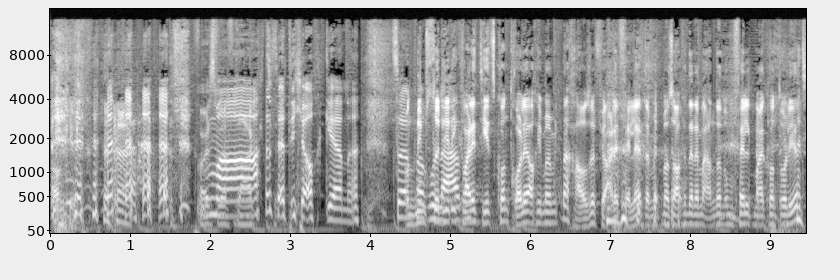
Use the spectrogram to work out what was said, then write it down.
Ma, das hätte ich auch gerne. So Und nimmst du dir die Rouladen. Qualitätskontrolle auch immer mit nach Hause, für alle Fälle, damit man es auch in einem anderen Umfeld mal kontrolliert?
